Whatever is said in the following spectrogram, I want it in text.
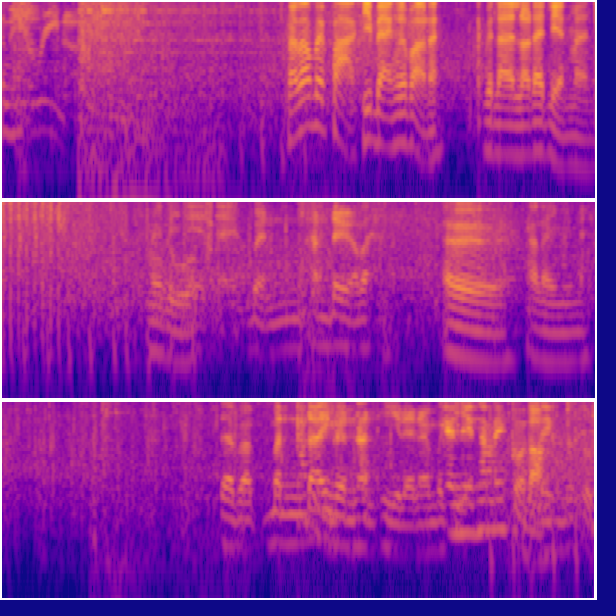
น The arena. เราต้องไปฝากที่แบงค์หรือเปล่านะเวลาเราได้เหรียญมาเนี่ยไม่รู้แน่ใจเหมือนทันเดอร์ป่ะเอออะไรอย่างนี้ไหมแต่แบบมันได้เงินทันทีเลยนะเมื่อเกมกี้นี้ถ้าไม่กดเล็งกระสุน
